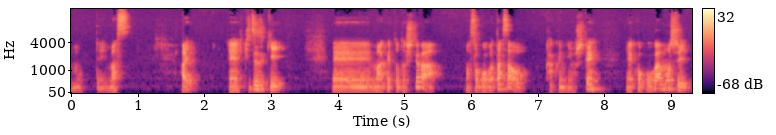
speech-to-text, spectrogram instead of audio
思っています。はい。えー、引き続き、えー、マーケットとしては、まあ、底堅さを確認をして、えここがもし、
